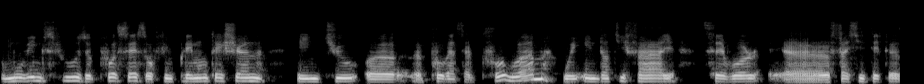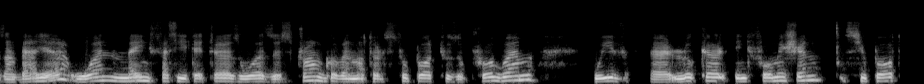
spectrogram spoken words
moving through the process of implementation into a, a provincial program. We identify several uh, facilitators and barriers. One main facilitator was a strong governmental support to the program with uh, local information support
